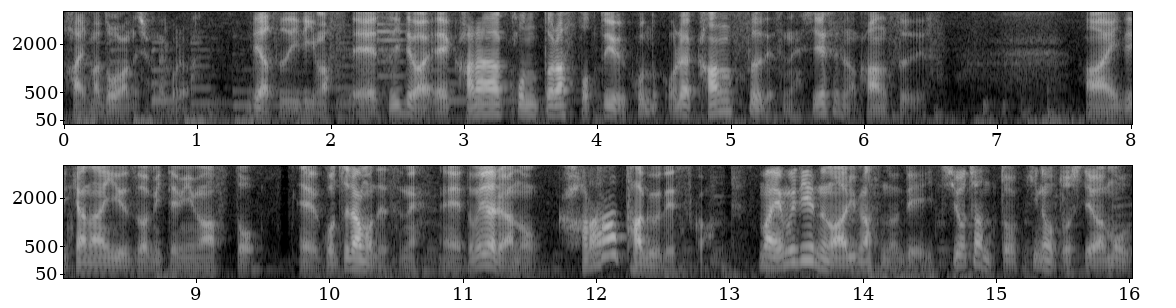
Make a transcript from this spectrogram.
はい、まあどうなんでしょうね、これは。では続いていきます。えー、続いては、えー、カラーコントラストという、これは関数ですね。CSS の関数です。はい。で、Can I use を見てみますと、えー、こちらもですね、えーと、いわゆるあのカラータグですか。まあ、MDN もありますので、一応ちゃんと機能としてはも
